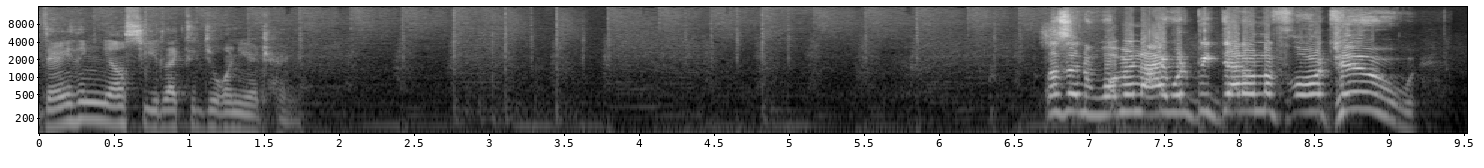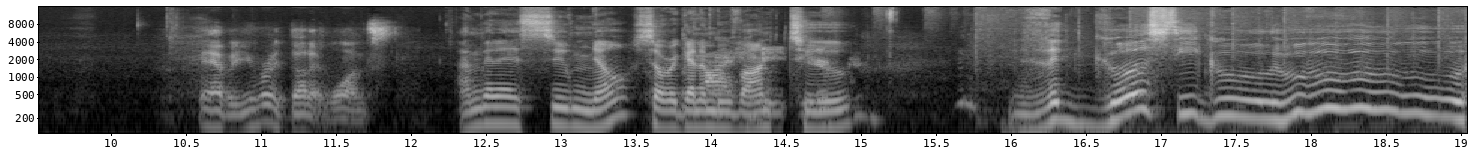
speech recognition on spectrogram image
Is there anything else you'd like to do on your turn? Listen, woman, I would be dead on the floor too. Yeah, but you've already done it once. I'm gonna assume no, so we're gonna I move on hate to the ghosty ghoul.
